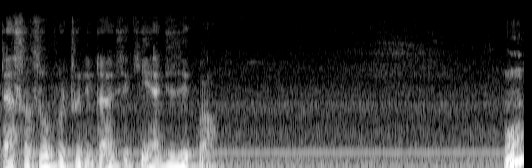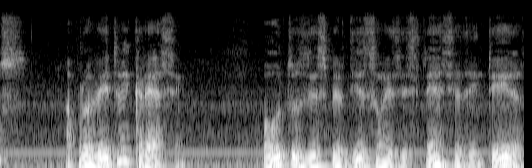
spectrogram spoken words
dessas oportunidades é que é desigual. Uns aproveitam e crescem, outros desperdiçam existências inteiras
